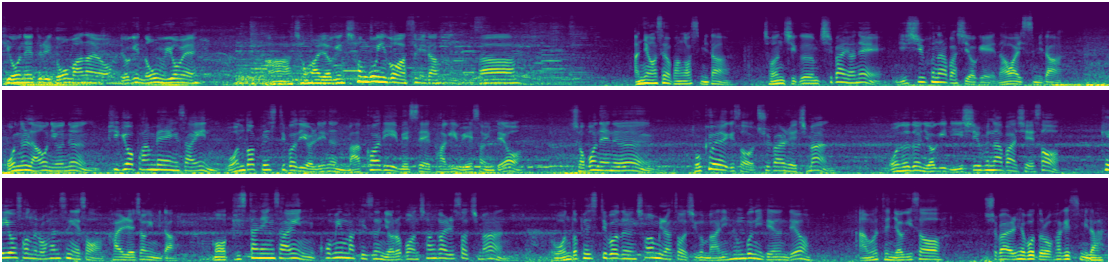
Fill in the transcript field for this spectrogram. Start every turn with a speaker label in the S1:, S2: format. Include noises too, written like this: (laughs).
S1: 귀여운 애들이 너무 많아요. 여긴 너무 위험해. 아, 정말 여긴 천국인 것 같습니다. 아. 안녕하세요. 반갑습니다. 전 지금 치바현의 니시후나바시 역에 나와 있습니다. 오늘 나온 이유는 피규어 판매 행사인 원더 페스티벌이 열리는 마쿼디 메스에 가기 위해서인데요. 저번에는 도쿄역에서 출발을 했지만 오늘은 여기 니시후나바시에서 케이오선으로 환승해서 갈 예정입니다. 뭐 비슷한 행사인 코믹 마켓은 여러 번 참가를 했었지만 원더 페스티벌은 처음이라서 지금 많이 흥분이 되는데요. 아무튼 여기서 출발을 해보도록 하겠습니다.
